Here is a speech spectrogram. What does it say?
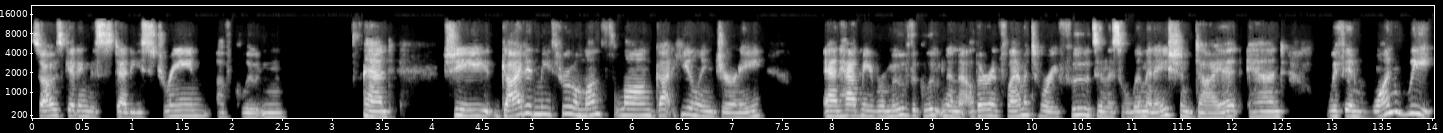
So I was getting this steady stream of gluten. And she guided me through a month long gut healing journey. and had me remove the gluten and other inflammatory foods in this elimination diet. And within one week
